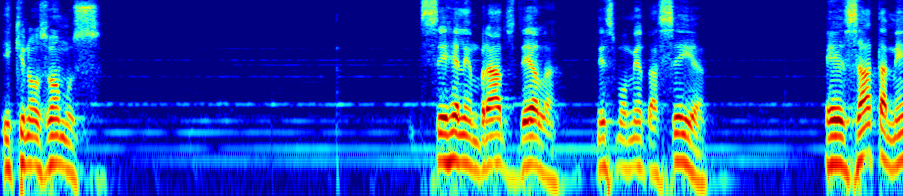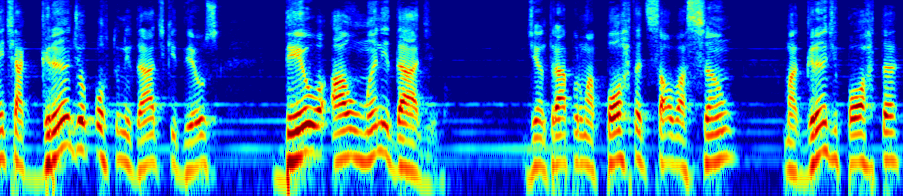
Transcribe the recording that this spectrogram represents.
e que nós vamos ser relembrados dela nesse momento da ceia, é exatamente a grande oportunidade que Deus deu à humanidade de entrar por uma porta de salvação, uma grande porta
